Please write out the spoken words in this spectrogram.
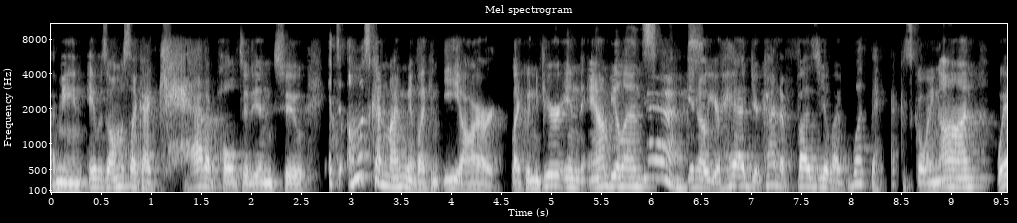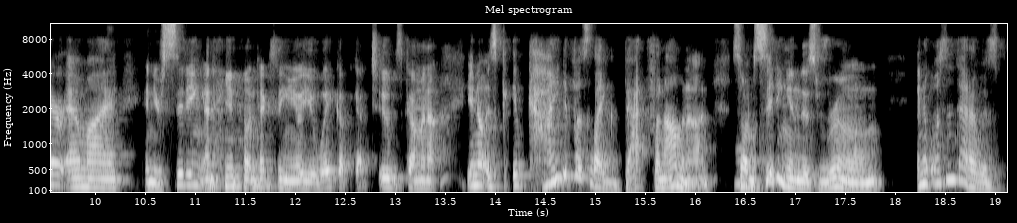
I mean, it was almost like I catapulted into it's almost kind of reminded me of like an ER. Like when if you're in the ambulance, yes. you know, your head, you're kind of fuzzy, you're like, what the heck is going on? Where am I? And you're sitting, and you know, next thing you know, you wake up, got tubes coming up. You know, it's it kind of was like that phenomenon. So I'm sitting in this room, and it wasn't that I was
